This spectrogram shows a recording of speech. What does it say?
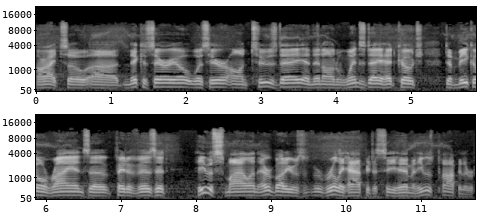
All right, so uh, Nick Caserio was here on Tuesday, and then on Wednesday, head coach DeMeco Ryans uh, paid a visit. he was smiling. Everybody was really happy to see him, and he was popular.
